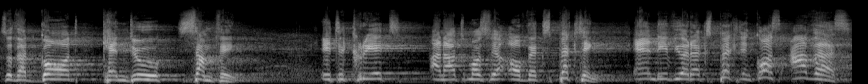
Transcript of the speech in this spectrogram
so that God can do something. It creates an atmosphere of expecting. And if you are expecting, cause others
